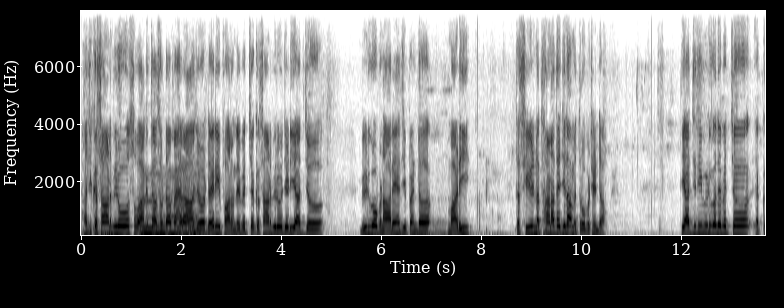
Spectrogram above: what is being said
ਹਾਂਜੀ, ਕਿਸਾਨ ਵੀਰੋ, ਸਵਾਗਤ ਹੈ ਤੁਹਾਡਾ ਮਹਾਰਾਜ ਡੇਅਰੀ ਫਾਰਮ ਦੇ ਵਿੱਚ। ਕਿਸਾਨ ਵੀਰੋ, ਜਿਹੜੀ ਅੱਜ ਵੀਡੀਓ ਬਣਾ ਰਹੇ ਹਾਂ ਜੀ ਪਿੰਡ ਮਾੜੀ ਤਹਿਸੀਲ ਨਥਾਣਾ ਤੇ ਜ਼ਿਲ੍ਹਾ ਮਿੱਤਰੋ ਬਠਿੰਡਾ। ਤੇ ਅੱਜ ਦੀ ਵੀਡੀਓ ਦੇ ਵਿੱਚ ਇੱਕ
